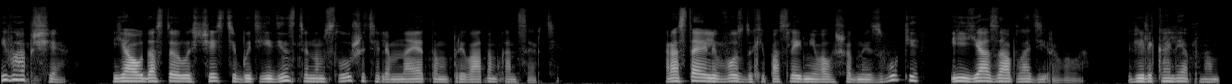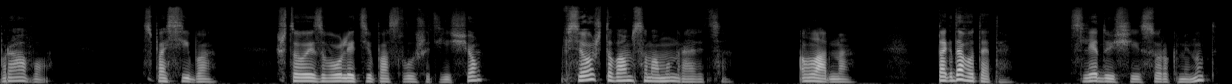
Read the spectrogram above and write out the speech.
И вообще, я удостоилась чести быть единственным слушателем на этом приватном концерте. Растаяли в воздухе последние волшебные звуки, и я зааплодировала. «Великолепно! Браво! Спасибо, что изволите послушать еще. Все, что вам самому нравится. Ладно, тогда вот это». Следующие сорок минут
